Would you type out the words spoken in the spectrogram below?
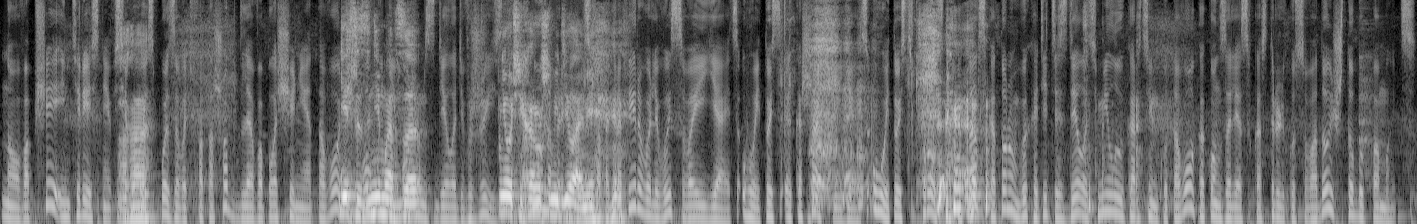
Но вообще интереснее всего ага. использовать Photoshop для воплощения того, Если чего заниматься мы не можем сделать в жизни. Не очень ну, хорошими например, делами. Сфотографировали вы свои яйца. Ой, то есть э, кошачьи яйца. Ой, то есть просто кота, с которым вы хотите сделать милую картинку того, как он залез в кастрюльку с водой, чтобы помыться.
